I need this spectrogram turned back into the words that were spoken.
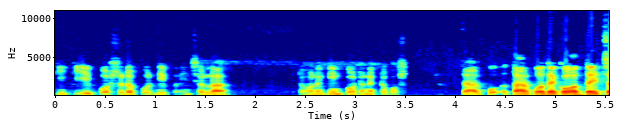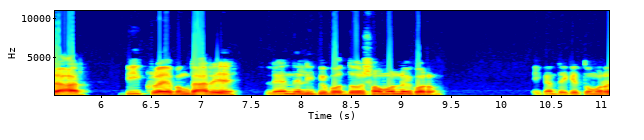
কি কি এই প্রশ্নটা পড়ে নিবে। ইনশাল্লাহ এটা অনেক ইম্পর্টেন্ট একটা প্রশ্ন। তারপর দেখো অধ্যায় চার, বিক্রয় এবং দ্বারে লেনদেন লিপিবদ্ধ সমন্বয়করণ। এখান থেকে তোমরা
